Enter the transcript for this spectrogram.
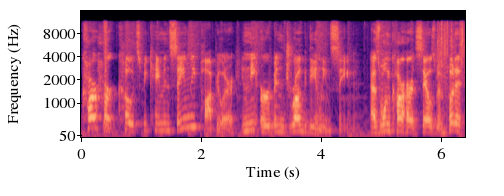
Carhartt coats became insanely popular in the urban drug dealing scene. As one Carhartt salesman put it,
